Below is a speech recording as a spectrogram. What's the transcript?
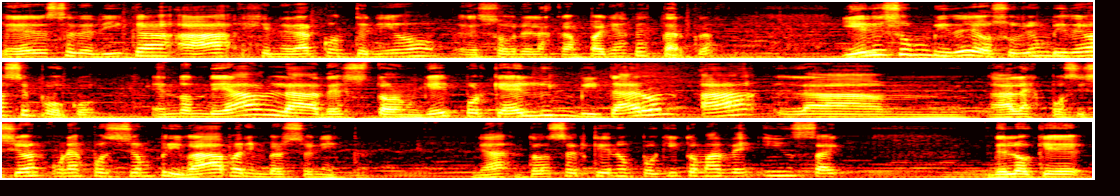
él se dedica a generar contenido eh, sobre las campañas de StarCraft. Y él hizo un video, subió un video hace poco, en donde habla de Stormgate porque a él lo invitaron a la, a la exposición, una exposición privada para inversionistas. ¿ya? Entonces él tiene un poquito más de insight de lo que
